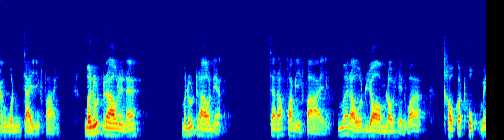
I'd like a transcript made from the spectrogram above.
กังวลใจอีกฝ่าย มนุษย์เราเนี่ยนะ มนุษย์เราเนี่ย จะรับฟังอีกฝ่าย เมื่อเรายอมเราเห็นว่าเขาก็ทุกข์ไม่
